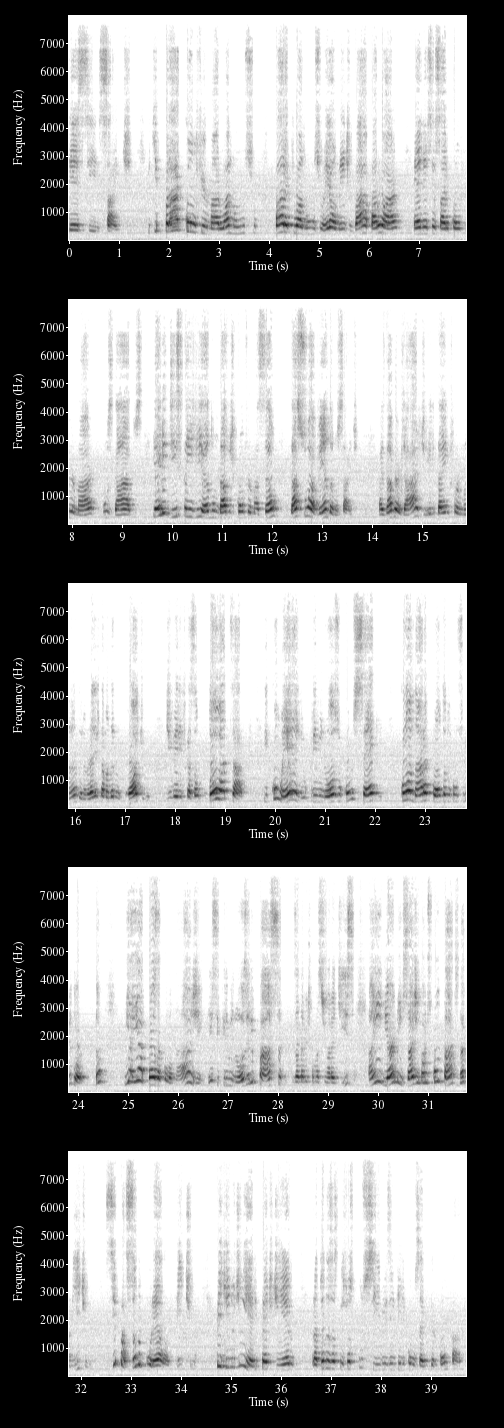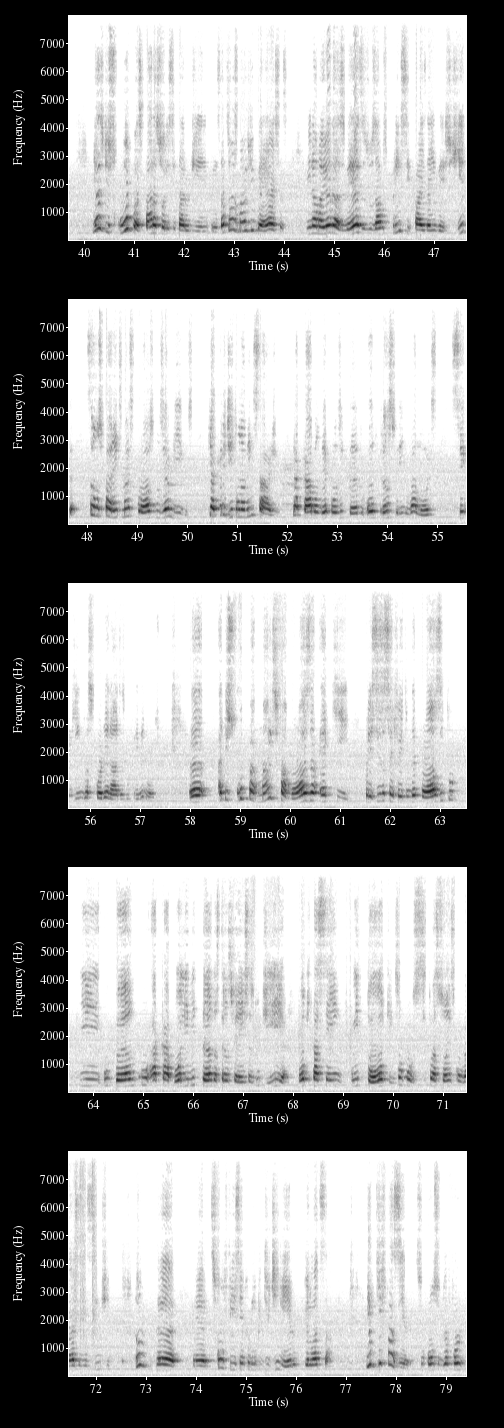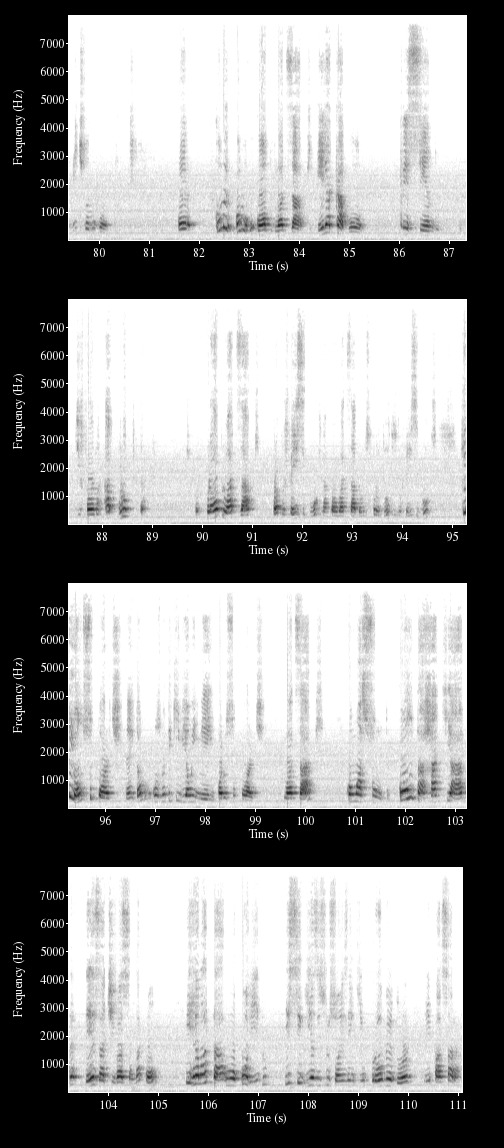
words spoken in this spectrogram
desse site. E que para confirmar o anúncio, para que o anúncio realmente vá para o ar, é necessário confirmar os dados. E aí ele diz que está enviando um dado de confirmação da sua venda no site. Mas na verdade, ele está informando, na verdade, ele está mandando um código de verificação do WhatsApp. E com ele, o criminoso consegue clonar a conta do consumidor. Então, e aí, após a clonagem, esse criminoso ele passa, exatamente como a senhora disse, a enviar mensagem para os contatos da vítima, se passando por ela, vítima, pedindo dinheiro. E pede dinheiro para todas as pessoas possíveis em que ele consegue ter contato. E as desculpas para solicitar o dinheiro emprestado são as mais diversas. E na maioria das vezes, os alvos principais da investida são os parentes mais próximos e amigos, que acreditam na mensagem e acabam depositando ou transferindo valores seguindo as coordenadas do criminoso. Uh, a desculpa mais famosa é que precisa ser feito um depósito e o banco acabou limitando as transferências do dia, ou que está sem o e-token, são situações, conversas nesse sentido. Então, é, é, desconfie sempre que alguém pedir dinheiro pelo WhatsApp. E o que fazer se o consumidor for vítima do golpe? É, como, como o golpe do WhatsApp ele acabou crescendo de forma abrupta, o próprio WhatsApp, o próprio Facebook, na qual o WhatsApp é um dos produtos do Facebook, criou um suporte. Né? Então, o consumidor tem que enviar um e-mail para o suporte do WhatsApp com o assunto conta hackeada, desativação da conta, e relatar o ocorrido e seguir as instruções em que o provedor lhe passará.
